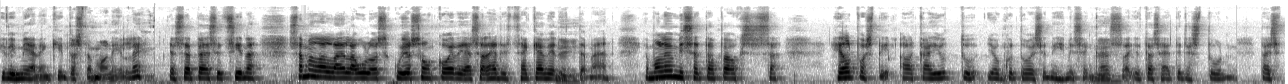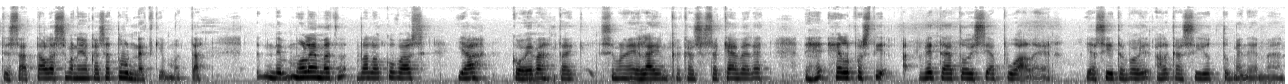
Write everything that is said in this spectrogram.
hyvin mielenkiintoista monille. Ja sä pääset siinä samalla lailla ulos kuin jos on koira ja sä lähdet sitä kävelyttämään. Niin. Ja molemmissa tapauksissa helposti alkaa juttu jonkun toisen ihmisen niin. kanssa, niin. jota sä et edes tunne. Tai sitten saattaa olla sellainen, jonka sä tunnetkin, mutta ne molemmat valokuvaus ja koira tai semmoinen eläin, jonka kanssa sä kävelet, ne helposti vetää toisia puoleen. Ja siitä voi alkaa se juttu menemään.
